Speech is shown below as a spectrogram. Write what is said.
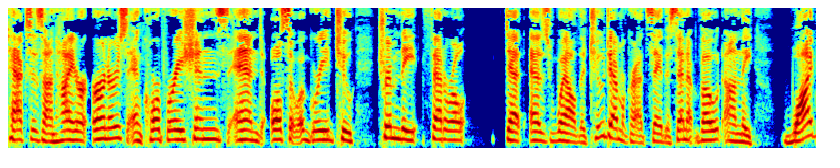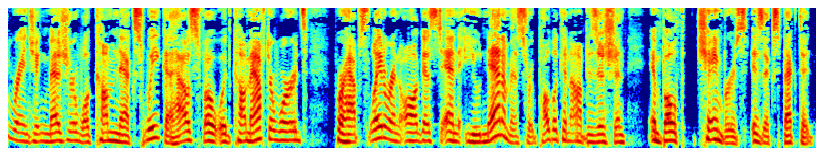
taxes on higher earners and corporations and also agreed to trim the federal debt as well. The two Democrats say the Senate vote on the wide ranging measure will come next week. A House vote would come afterwards, perhaps later in August, and unanimous Republican opposition in both chambers is expected.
